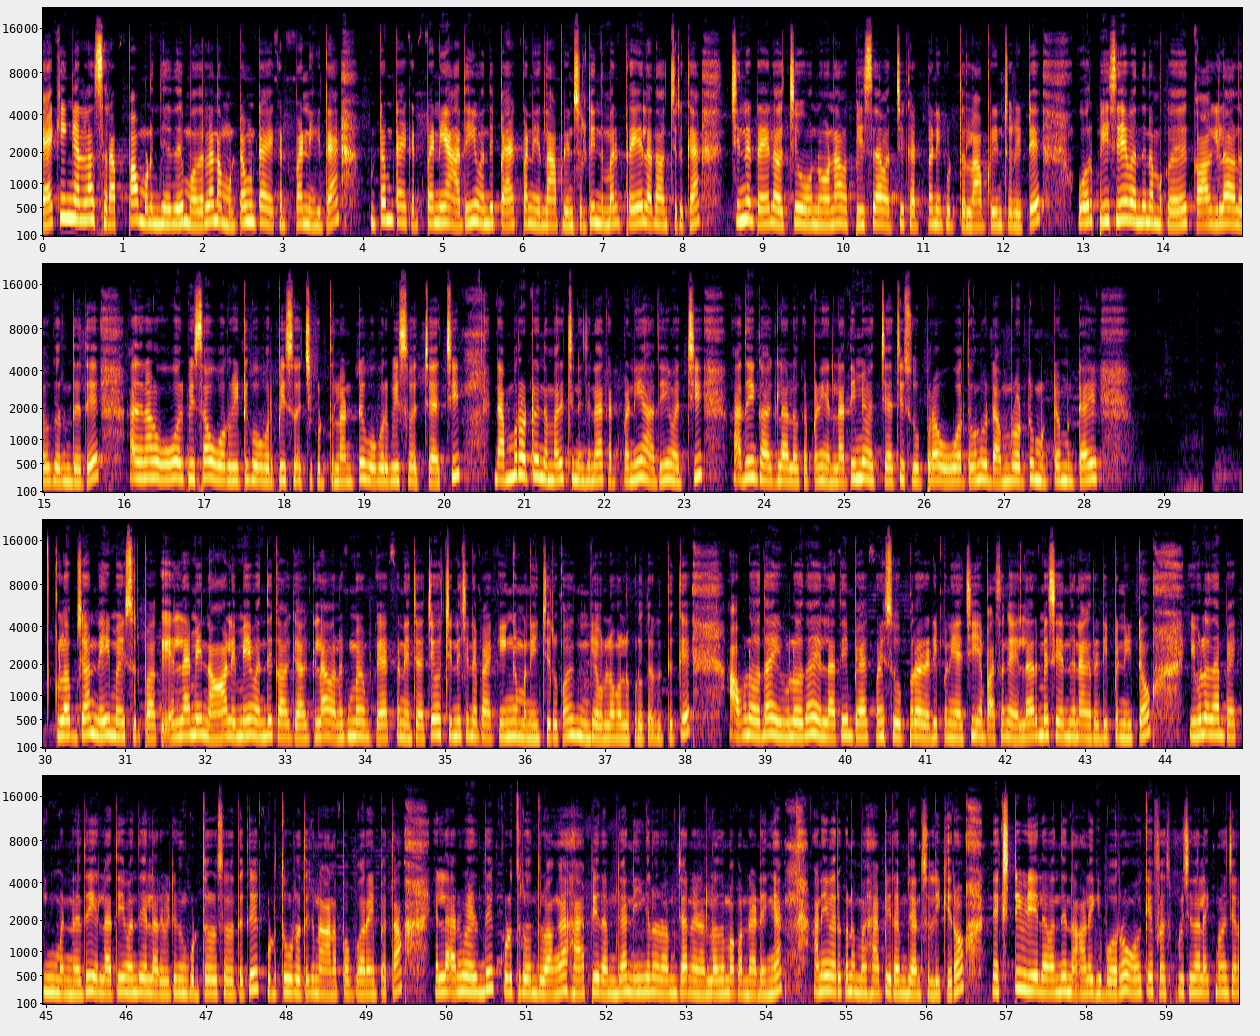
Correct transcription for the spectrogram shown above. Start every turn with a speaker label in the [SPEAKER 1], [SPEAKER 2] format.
[SPEAKER 1] Packing எல்லாம் சிறப்பாக முடிஞ்சது. முதல்ல நான் முட்டை மிட்டாயை கட் பண்ணிக்கிட்டேன். முட்டை முட்டாயை கட் பண்ணி அதையும் வந்து பேக் பண்ணிடலாம் அப்படின்னு சொல்லிட்டு இந்த மாதிரி ட்ரேயில் தான் வச்சுருக்கேன். சின்ன ட்ரேயில் வச்சு ஒன்று ஒன்றா பீஸாக வச்சு கட் பண்ணி கொடுத்துடலாம் அப்படின்னு சொல்லிட்டு ஒரு பீஸே வந்து நமக்கு காகிலா அளவுக்கு இருந்தது. அதனால் ஒவ்வொரு பீஸாக ஒவ்வொரு வீட்டுக்கு ஒவ்வொரு பீஸ் வச்சு கொடுத்துடலான்ட்டு ஒவ்வொரு பீஸ் வச்சாச்சு. டம் ரோட்டும் இந்த மாதிரி சின்ன சின்னதாக கட் பண்ணி அதையும் வச்சு அதையும் காகிலா அளவு கட் பண்ணி எல்லாத்தையுமே வச்சாச்சு. சூப்பராக ஒவ்வொருத்தவங்களுக்கும் டம் ரொட்டு முட்டை மிட்டாய் குலோப்ஜாம் நெய் மைசூர் பாக்கு எல்லாமே நாலுமே வந்து கா கா கிலோ வரைக்குமே பேக் பண்ணி வச்சாச்சு. ஒரு சின்ன சின்ன பேக்கிங்கும் பண்ணி வச்சுருக்கோம். இங்கே உள்ளவங்களுக்கு கொடுக்கறதுக்கு. அவ்வளோதான் இவ்வளோ தான் எல்லாத்தையும் பேக் பண்ணி சூப்பராக ரெடி பண்ணியாச்சு. என் பசங்க எல்லாருமே சேர்ந்து நாங்கள் ரெடி பண்ணிட்டோம். இவ்வளோ தான் பேக்கிங் பண்ணது. எல்லாத்தையும் வந்து எல்லார் வீட்டுக்கும் கொடுத்து வர சொல்கிறதுக்கு கொடுத்து விட்றதுக்கு நான் அனுப்ப போகிறேன் இப்போ தான் எல்லோரும் வந்து கொடுத்துட்டு வந்துடுவாங்க ஹாப்பி ரம்ஜான் நீங்களும் ரம்ஜான் நல்லதுமாக கொண்டாடுங்க. அனைவருக்கும் நம்ம ஹாப்பி ரம்ஜான் சொல்லிக்கிறோம். நெக்ஸ்ட் வீடியோவில் வந்து நாளைக்கு போகிறோம் ஓகே ஃப்ரெண்ட்ஸ் பிடிச்சதா லைக் பண்ண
